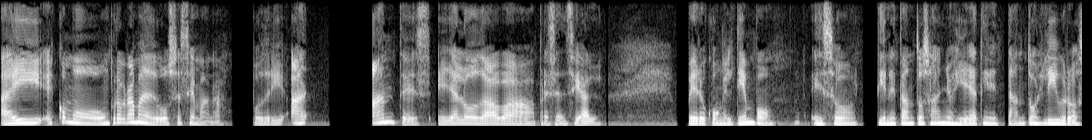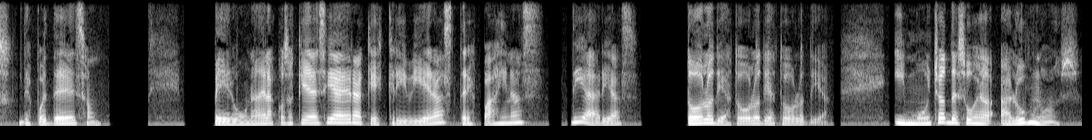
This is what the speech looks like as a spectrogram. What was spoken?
Ahí es como un programa de 12 semanas. Podría, a- antes ella lo daba presencial, pero con el tiempo, eso tiene tantos años y ella tiene tantos libros después de eso. Pero una de las cosas que ella decía era que escribieras tres páginas diarias, todos los días, todos los días, todos los días. Y muchos de sus alumnos,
